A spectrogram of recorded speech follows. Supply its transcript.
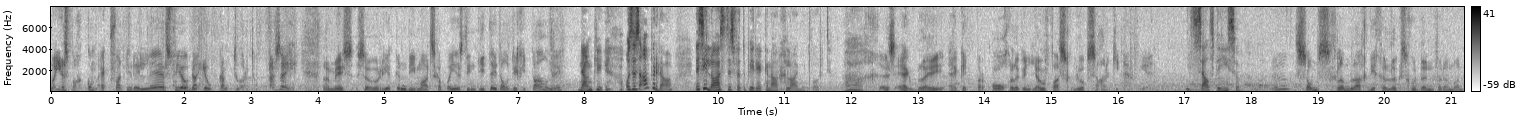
Maar eers wag, kom ek vat hierdie leers vir jou na jou kantoor toe. As hy 'n mens sou reken die maatskappy is teen die tyd al digitaal, né? Dankie. Ons is amper daar. Dis die laastes wat op die rekenaar gelaai moet word. Ag, is ek bly ek het per ongeluk in jou vasgeloop saartjie RW. Selfde hierso. Ja, soms glimlag die geluksgodin vir 'n man.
